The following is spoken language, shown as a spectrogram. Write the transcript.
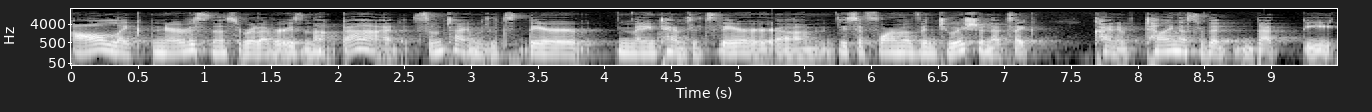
All like nervousness or whatever is not bad. Sometimes it's there, many times it's there. Um, it's a form of intuition that's like kind of telling us that, that the,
